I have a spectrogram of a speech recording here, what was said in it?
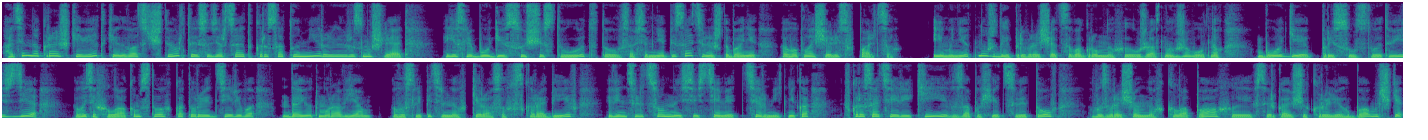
Один на краешке ветки, 24-й, созерцает красоту мира и размышляет, если боги существуют, то совсем не обязательно, чтобы они воплощались в пальцах. Им нет нужды превращаться в огромных и ужасных животных. Боги присутствуют везде, в этих лакомствах, которые дерево дает муравьям, в ослепительных керасах скоробеев, в вентиляционной системе термитника, в красоте реки, в запахе цветов, в извращенных клопах и в сверкающих крыльях бабочки,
